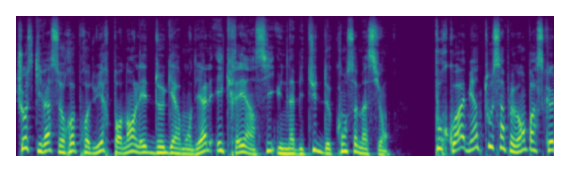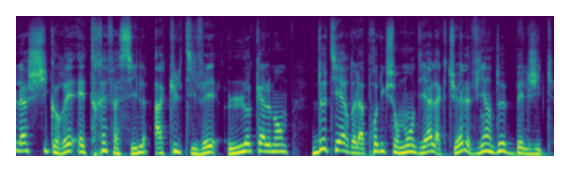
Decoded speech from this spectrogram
chose qui va se reproduire pendant les deux guerres mondiales et créer ainsi une habitude de consommation. Pourquoi? Eh bien tout simplement parce que la chicorée est très facile à cultiver localement. Deux tiers de la production mondiale actuelle vient de Belgique.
